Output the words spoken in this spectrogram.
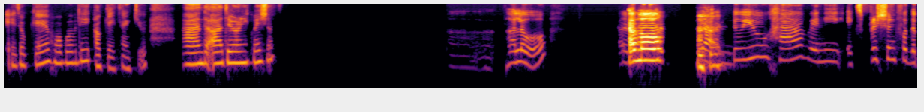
It's okay, probably. Okay, thank you. And are there any questions? Hello. Uh, Hello. Yeah. Mm -hmm. Do you have any expression for the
